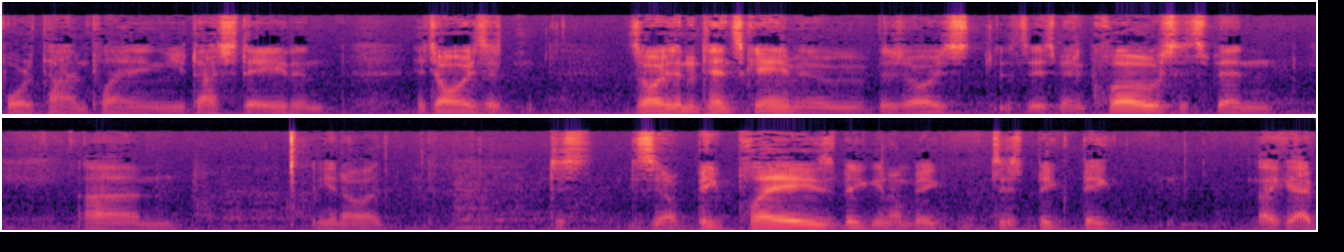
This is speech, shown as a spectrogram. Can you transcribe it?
fourth time playing Utah State, and it's always a it's always an intense game. It, there's always it's, it's been close. It's been um, you know just you know big plays, big you know big just big big like I,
